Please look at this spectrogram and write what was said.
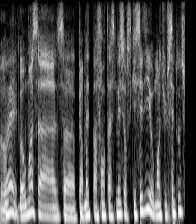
Ouais, bah, au moins ça, ça permet de pas fantasmer sur ce qui s'est dit. Au moins tu le sais tout de suite.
